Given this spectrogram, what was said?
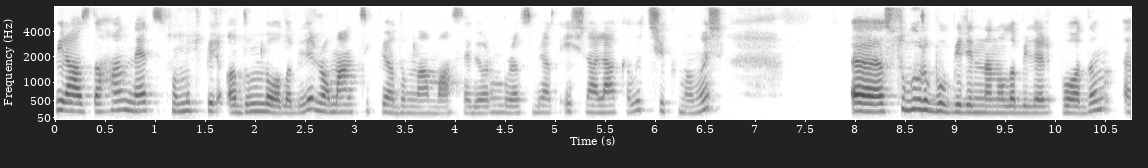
biraz daha net, somut bir adım da olabilir. Romantik bir adımdan bahsediyorum. Burası biraz işle alakalı çıkmamış. Ee, su grubu birinden olabilir bu adım. Ee,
